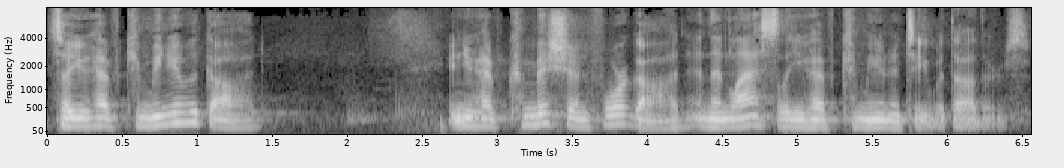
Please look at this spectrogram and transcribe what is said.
So you have communion with God, and you have commission for God, and then lastly, you have community with others.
